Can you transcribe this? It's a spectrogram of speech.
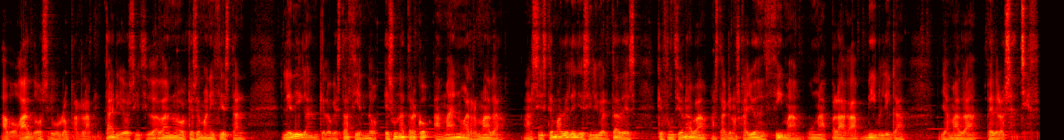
abogados, europarlamentarios y ciudadanos que se manifiestan le digan que lo que está haciendo es un atraco a mano armada al sistema de leyes y libertades que funcionaba hasta que nos cayó encima una plaga bíblica llamada Pedro Sánchez.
